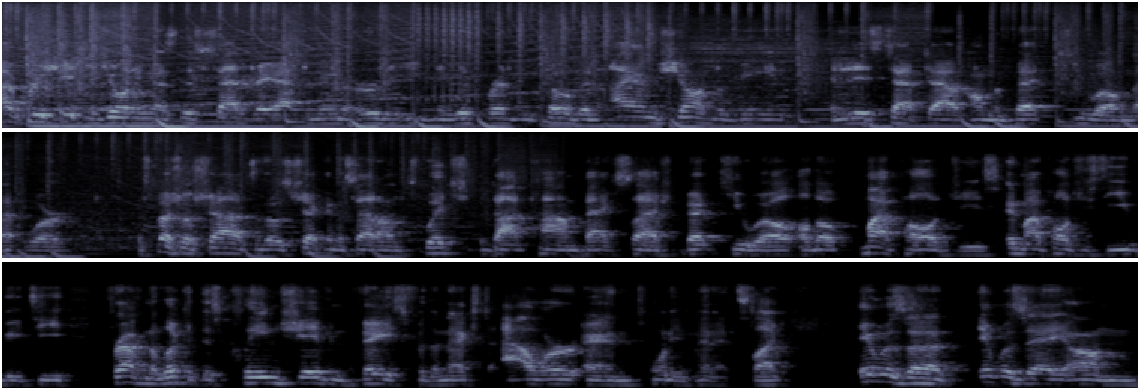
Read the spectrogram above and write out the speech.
I appreciate you joining us this Saturday afternoon or early evening with Brendan Tobin. I am Sean Levine, and it is tapped out on the BetQL network. A special shout out to those checking us out on twitch.com backslash BetQL. Although, my apologies, and my apologies to you, BT, for having to look at this clean shaven face for the next hour and 20 minutes. Like, it was a, it was a, um,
